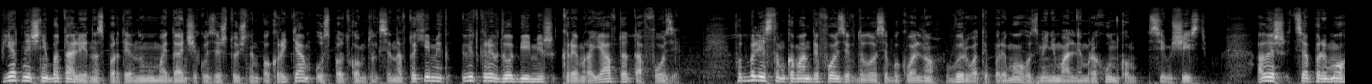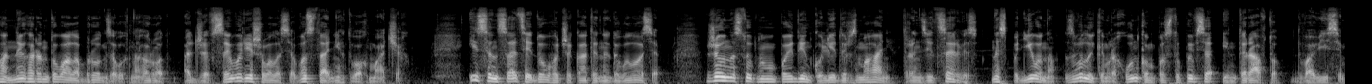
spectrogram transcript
П'ятничні баталії на спортивному майданчику зі штучним покриттям у спорткомплексі Нафтохімік відкрив двобій між Кремрайавто та Фозі. Футболістам команди Фозі вдалося буквально вирвати перемогу з мінімальним рахунком 7-6. Але ж ця перемога не гарантувала бронзових нагород, адже все вирішувалося в останніх двох матчах. І сенсацій довго чекати не довелося. Вже у наступному поєдинку лідер змагань Транзит Сервіс несподівано з великим рахунком поступився Інтеравто 2-8.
